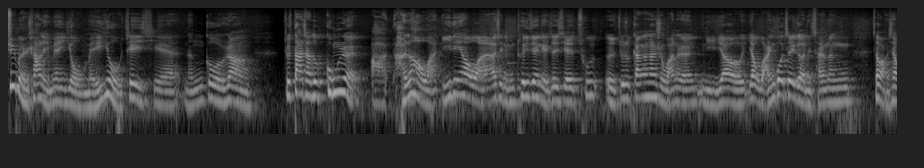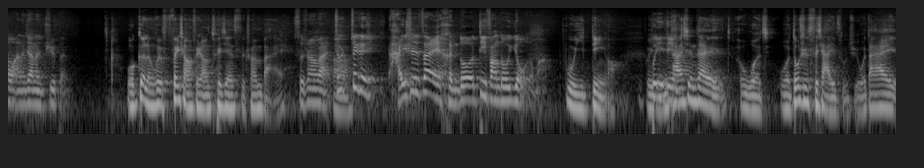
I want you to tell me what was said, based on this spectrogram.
剧本杀里面有没有这些能够让就大家都公认啊很好玩，一定要玩，而且你们推荐给这些初呃就是刚刚开始玩的人，你要要玩过这个，你才能再往下玩的这样的剧本。我个人会非常非常推荐四川白，四川白，就啊这个还是在很多地方都有的嘛。不一定哦，不一定他现在我我都是私下里组局，我大概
